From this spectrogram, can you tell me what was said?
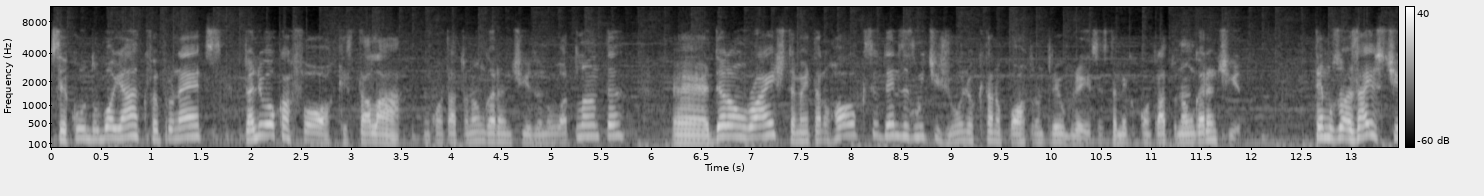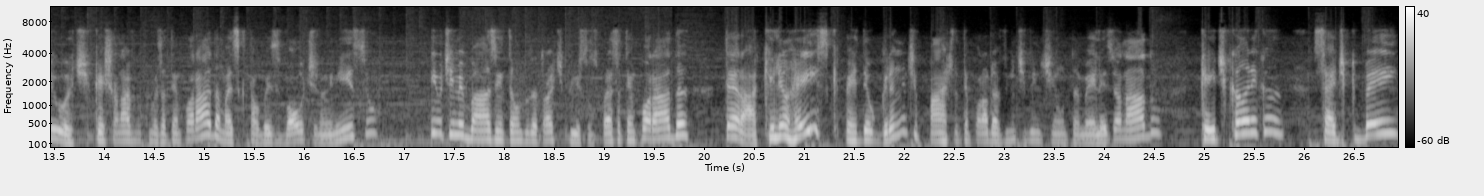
o segundo Boyan, que foi para o Nets, Jalil Okafor, que está lá, um contrato não garantido no Atlanta, é, Delon Wright também está no Hawks e o Dennis Smith Jr., que está no Portland Trail Blazers, também com contrato não garantido. Temos o Isaiah Stewart, questionável no começo da temporada, mas que talvez volte no início. E o time base, então, do Detroit Pistons para essa temporada terá Killian Hayes, que perdeu grande parte da temporada 2021 também lesionado, Kate Cunningham, Cedric Bay,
